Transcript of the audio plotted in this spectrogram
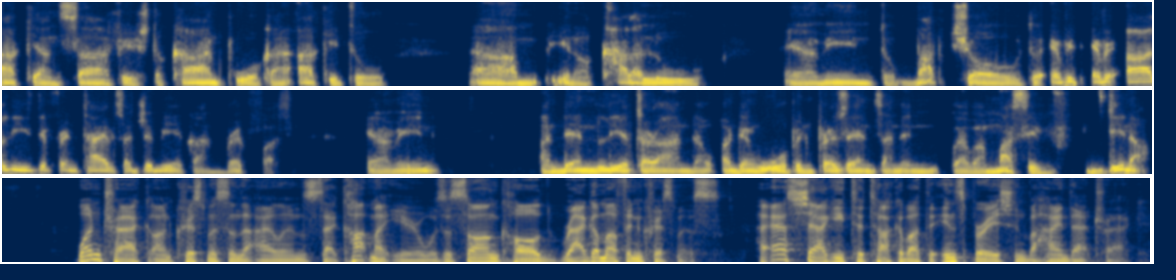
ackee and saltfish to corn pork and ackee to um, you know, callaloo, you know what I mean, to bok chow, to every every all these different types of Jamaican breakfast. You know what I mean? And then later on, and then we open presents and then we have a massive dinner. One track on Christmas in the Islands that caught my ear was a song called Ragamuffin Christmas. I asked Shaggy to talk about the inspiration behind that track.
